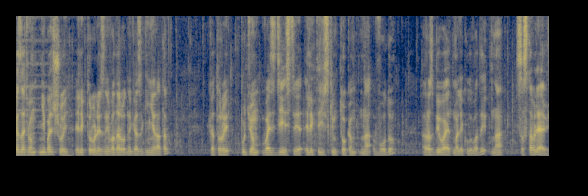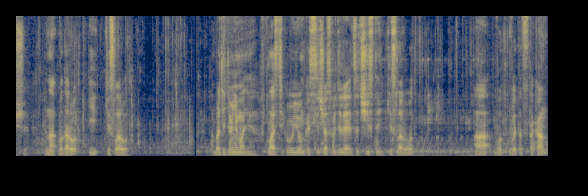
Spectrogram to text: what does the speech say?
показать вам небольшой электролизный водородный газогенератор, который путем воздействия электрическим током на воду разбивает молекулы воды на составляющие, на водород и кислород. Обратите внимание, в пластиковую емкость сейчас выделяется чистый кислород, а вот в этот стакан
